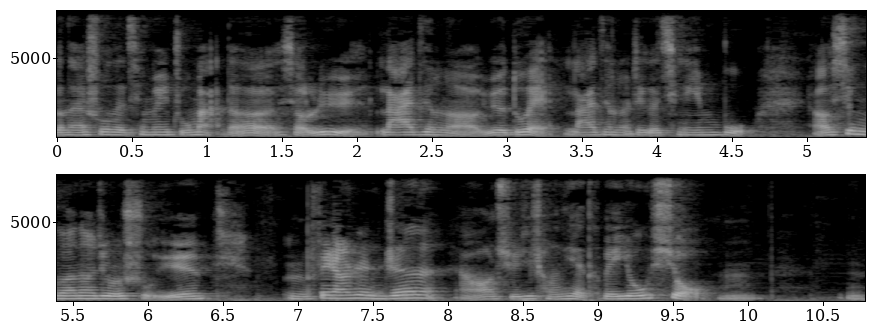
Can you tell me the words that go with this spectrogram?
刚才说的青梅竹马的小绿拉进了乐队，拉进了这个轻音部，然后性格呢就是属于，嗯，非常认真，然后学习成绩也特别优秀，嗯。嗯，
